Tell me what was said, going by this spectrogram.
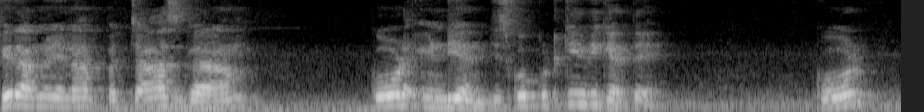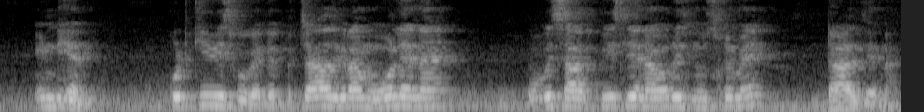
फिर आपने लेना पचास ग्राम कोड इंडियन, जिसको कुटकी भी कहते हैं। कोड इंडियन, कुटकी भी इसको कहते हैं। पचास ग्राम वो लेना है, वो भी साथ पीस लेना और इस नुस्खे में डाल देना।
